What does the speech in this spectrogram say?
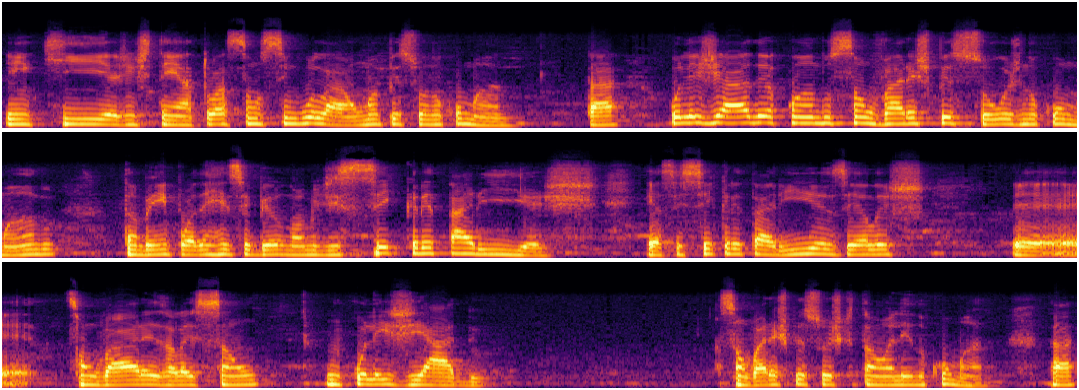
em que a gente tem a atuação singular, uma pessoa no comando. Tá? Colegiado é quando são várias pessoas no comando, também podem receber o nome de secretarias. Essas secretarias, elas é, são várias, elas são um colegiado. São várias pessoas que estão ali no comando. Tá?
